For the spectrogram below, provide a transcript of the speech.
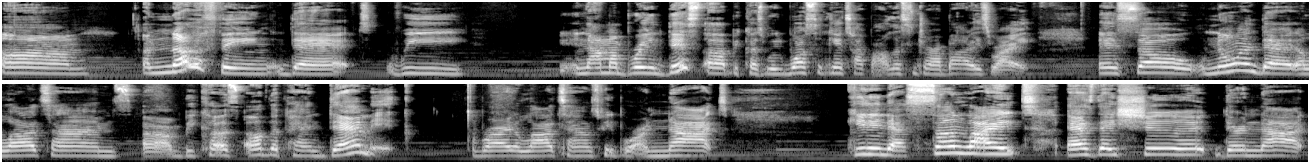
Um, another thing that we, and I'm gonna bring this up because we once again talk about listen to our bodies, right? And so knowing that a lot of times, um, because of the pandemic, right, a lot of times people are not getting that sunlight as they should. They're not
